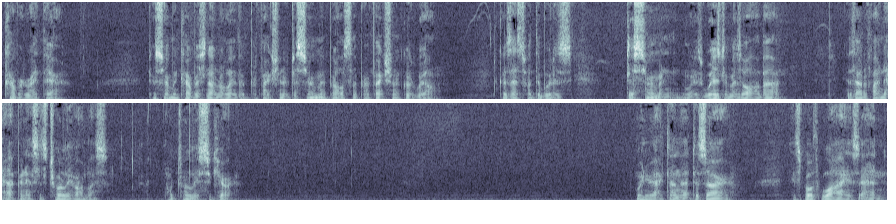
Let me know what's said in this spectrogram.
covered right there. Discernment covers not only the perfection of discernment, but also the perfection of goodwill, because that's what the Buddha's discernment, what his wisdom is all about, is how to find a happiness that's totally harmless, totally secure. When you act on that desire, it's both wise and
